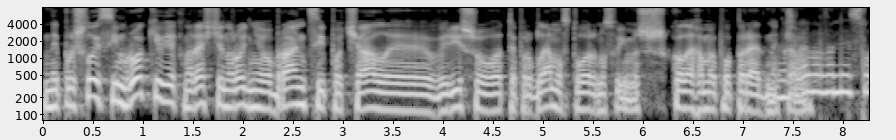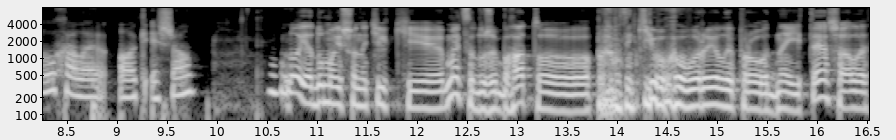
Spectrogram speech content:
Не пройшло й сім років, як нарешті народні обранці почали вирішувати проблему, створену своїми ж колегами-попередниками. Можливо, вони слухали ок і що? Ну, я думаю, що не тільки ми, це дуже багато правників говорили про одне і те ж, але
